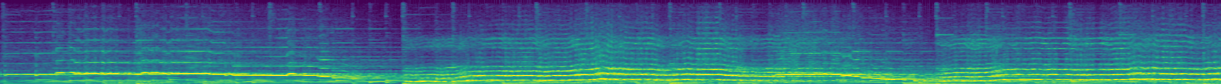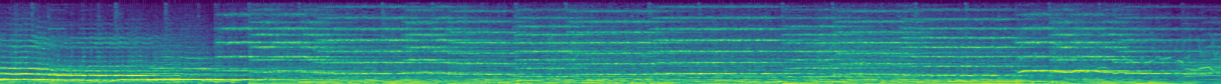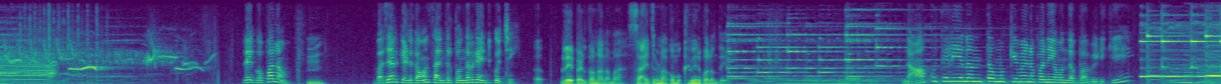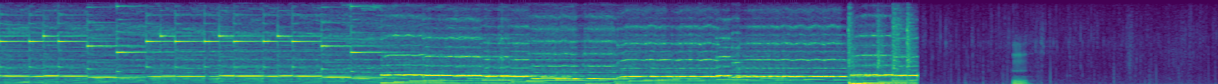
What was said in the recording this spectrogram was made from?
రే గోపాలం. బజార్కి వెళదాం సాయంత్రం తొందరగా ఇంటికి వచ్చాయి రేపు వెళ్దాం నానమ్మా. సాయంత్రం నాకు ముఖ్యమైన పని ఉంది నాకు తెలియనంత ముఖ్యమైన పని ఏముందబ్బా వీడికి?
